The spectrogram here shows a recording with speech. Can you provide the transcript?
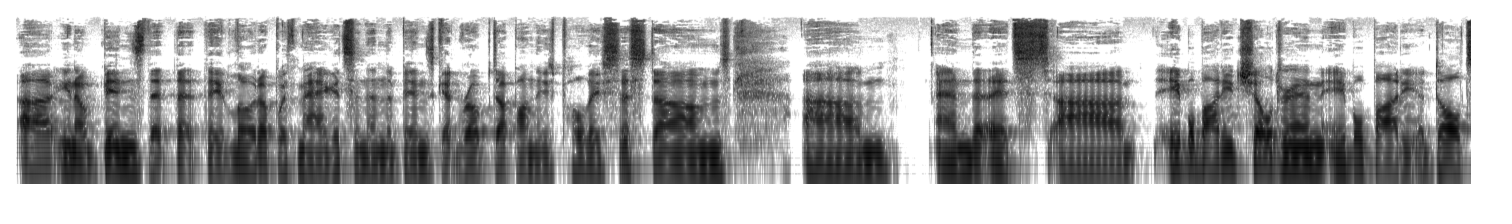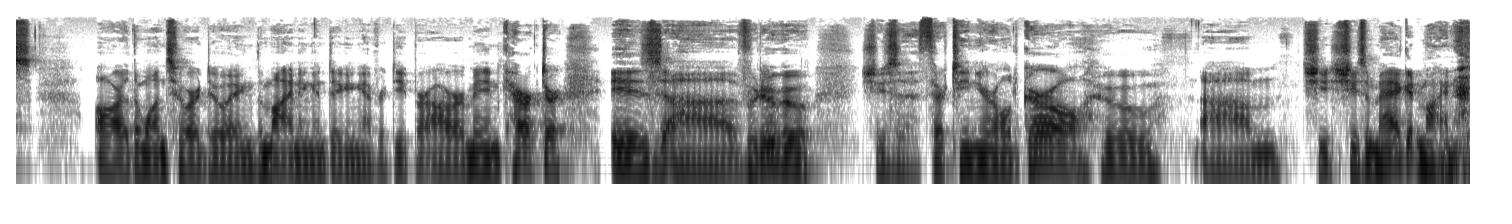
uh, you know, bins that that they load up with maggots and then the bins get roped up on these pulley systems. Um and it's uh, able-bodied children, able-bodied adults are the ones who are doing the mining and digging ever deeper. Our main character is uh, Vudugu. She's a 13-year-old girl who um, she she's a maggot miner.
